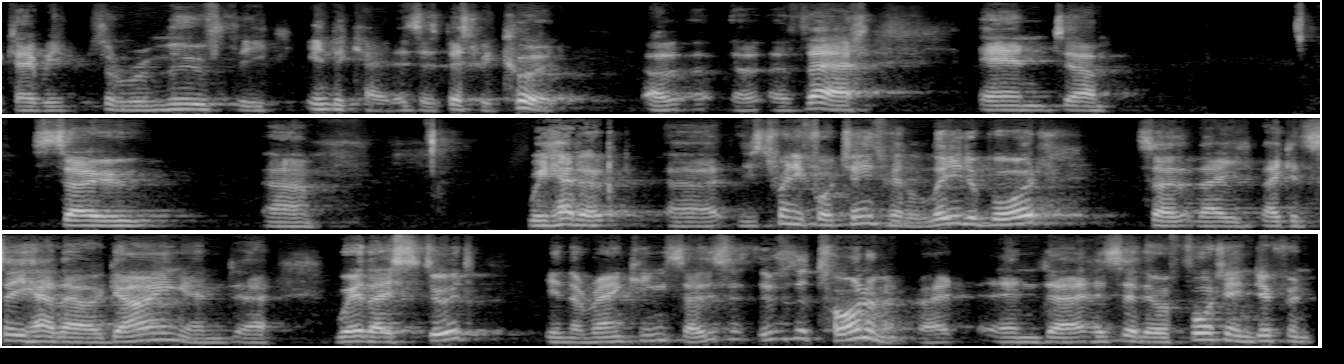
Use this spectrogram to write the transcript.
Okay, we sort of removed the indicators as best we could of, of, of that. And um, so um, we had a, uh, these 2014, we had a leaderboard so that they, they could see how they were going and uh, where they stood in the rankings. So this, is, this was a tournament, right? And uh, as I said, there were 14 different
